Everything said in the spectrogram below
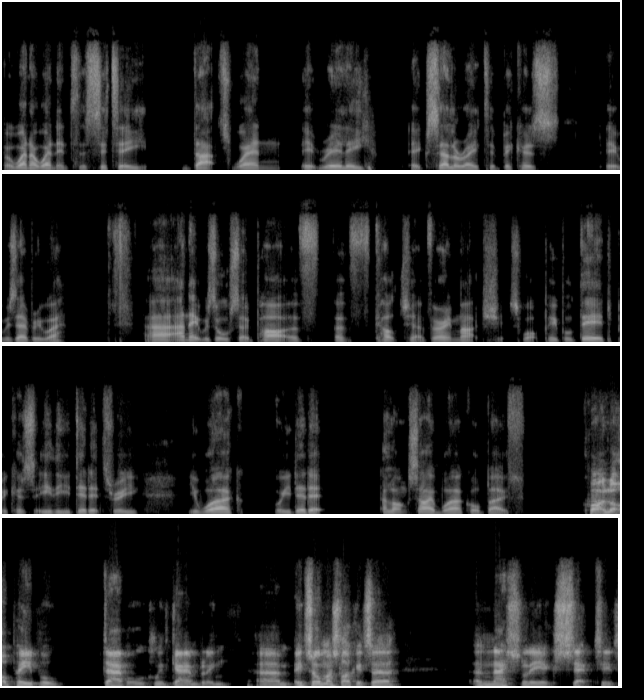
But when I went into the city, that's when it really accelerated because it was everywhere. Uh, and it was also part of, of culture very much. It's what people did because either you did it through your work or you did it alongside work or both. Quite a lot of people dabble with gambling. Um, it's almost like it's a a nationally accepted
